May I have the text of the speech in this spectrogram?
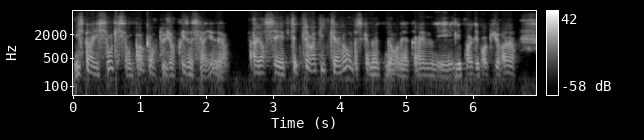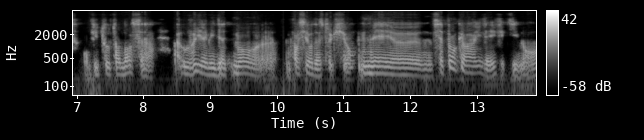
disparitions qui sont pas encore toujours prises au sérieux. Alors c'est peut-être plus rapide qu'avant parce que maintenant on a quand même les, procureurs ont plutôt tendance à, ouvrir immédiatement euh, une procédure d'instruction, mais euh, ça peut encore arriver effectivement.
